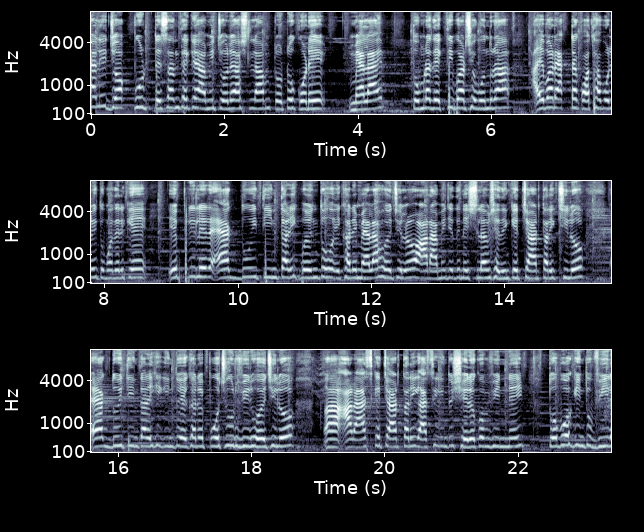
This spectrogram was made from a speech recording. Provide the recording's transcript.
ফাইনালি জগপুর স্টেশন থেকে আমি চলে আসলাম টোটো করে মেলায়। তোমরা দেখতেই পারছ বন্ধুরা, এবার একটা কথা বলি তোমাদেরকে। এপ্রিলের এক, দুই, তিন তারিখ পর্যন্ত এখানে মেলা হয়েছিল, আর আমি যেদিন এসেছিলাম সেদিনকে চার তারিখ ছিল। এক, দুই, তিন তারিখে কিন্তু এখানে প্রচুর ভিড় হয়েছিল আর আজকে চার তারিখ, আজকে কিন্তু সেরকম ভিড় নেই। তবুও কিন্তু ভিড়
